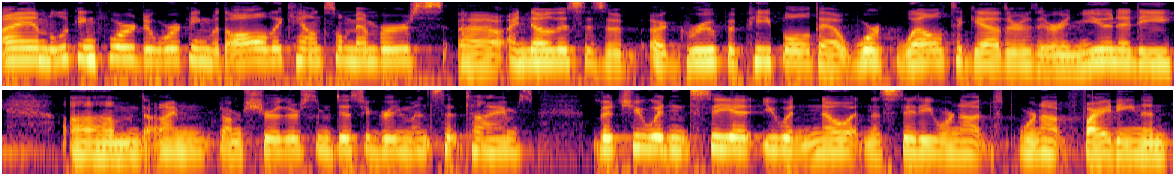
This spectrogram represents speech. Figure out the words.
I am looking forward to working with all the council members. Uh, I know this is a, a, group of people that work well together. They're in unity. Um, I'm, I'm sure there's some disagreements at times, but you wouldn't see it, you wouldn't know it in the city. We're not, we're not fighting, and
